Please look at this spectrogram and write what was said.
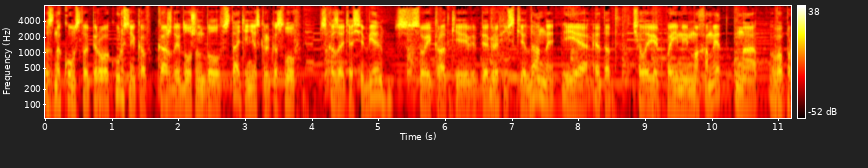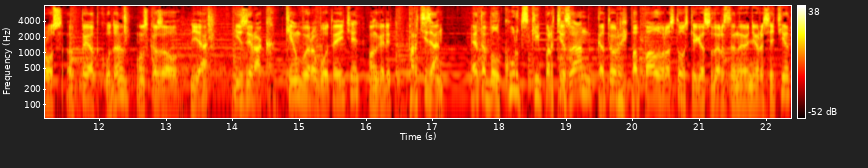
знакомства первокурсников каждый должен был встать и несколько слов сказать о себе, свои краткие биографические данные. И этот человек по имени Мохаммед на вопрос «Ты откуда?» Он сказал «Я из Ирака. Кем вы работаете?» Он говорит «Партизан». Это был курдский партизан, который попал в Ростовский государственный университет.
